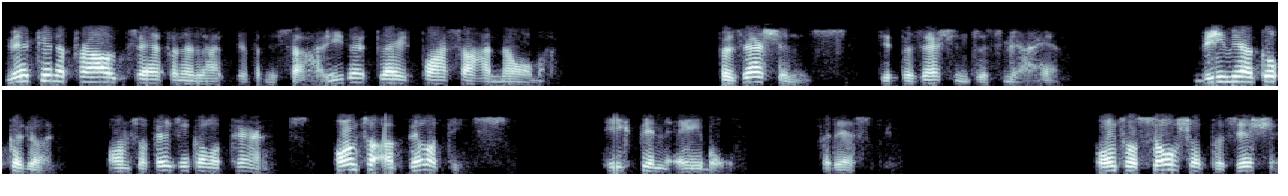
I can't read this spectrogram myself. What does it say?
Mycket är proud säfen är lagt upp i sahan. I det på sahan noma. Possessions, the possessions is mer hem. Vi mer guppadun, on physical appearance, on abilities. Ich bin able for this. On social position.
